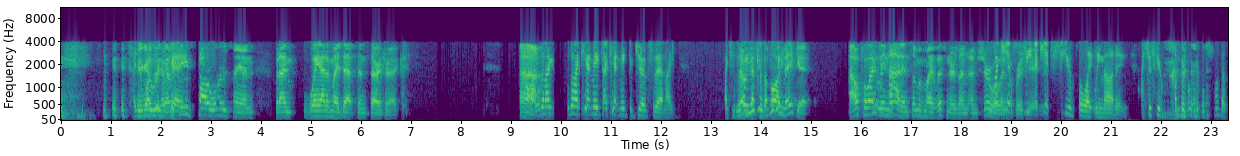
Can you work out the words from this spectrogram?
you're, going to lose me. I'm a huge Star Wars fan, but I'm way out of my depth in Star Trek. Oh, Uh, well then I well then I can't make I can't make the jokes then. I I just no, you can you can make it. I'll politely nod, and some of my listeners, I'm I'm sure, will can't appreciate see, I it. can't see you politely nodding. I just hear uncomfortable silence.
